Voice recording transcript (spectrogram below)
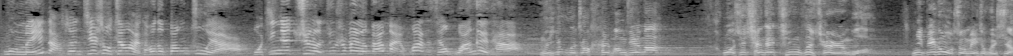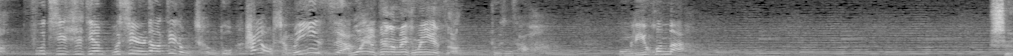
我没打算接受江海涛的帮助呀。我今天去了，就是为了把买画的钱还给他。那用得着开房间吗？我去前台亲自确认过。你别跟我说没这回事啊！夫妻之间不信任到这种程度，还有什么意思呀？我也觉得没什么意思。朱青草，我们离婚吧。是，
